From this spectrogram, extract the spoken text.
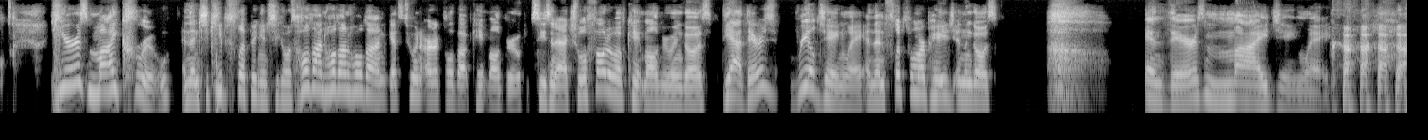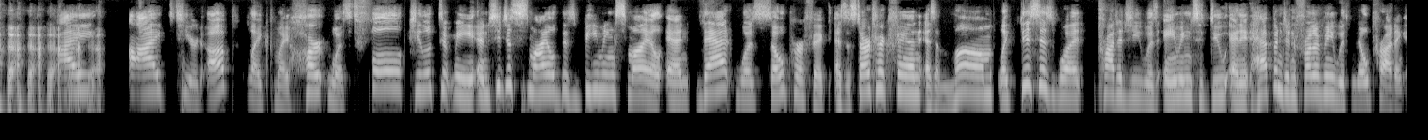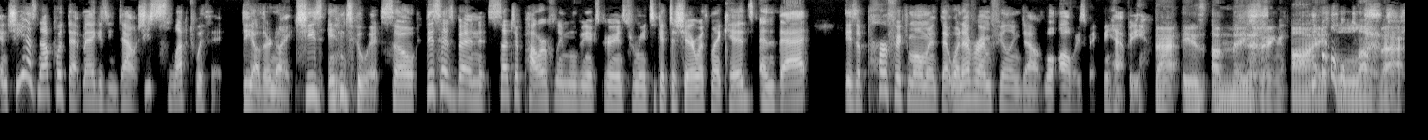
Here's my crew. And then she keeps flipping and she goes, Hold on, hold on, hold on. Gets to an article about Kate Mulgrew, sees an actual photo of Kate Mulgrew and goes, Yeah, there's real Janeway. And then flips one more page and then goes, And there's my Janeway. I I teared up, like my heart was full. She looked at me and she just smiled this beaming smile. And that was so perfect as a Star Trek fan, as a mom. Like, this is what Prodigy was aiming to do. And it happened in front of me with no prodding. And she has not put that magazine down, she slept with it. The other night. She's into it. So, this has been such a powerfully moving experience for me to get to share with my kids. And that is a perfect moment that whenever I'm feeling down will always make me happy. that is amazing. I No. love that.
